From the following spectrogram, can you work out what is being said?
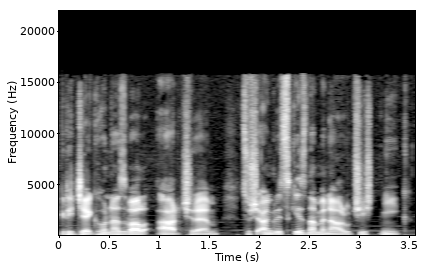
kdy Jack ho nazval Archerem, což anglicky znamená lučištník.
